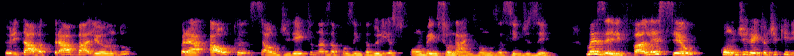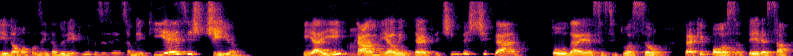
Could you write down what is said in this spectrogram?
Então, ele estava trabalhando para alcançar o direito nas aposentadorias convencionais, vamos assim dizer. Mas ele faleceu com direito adquirido a uma aposentadoria que muitas vezes nem sabia que existia. E aí hum. cabe ao intérprete investigar toda essa situação para que possa ter essa,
